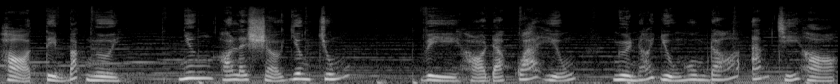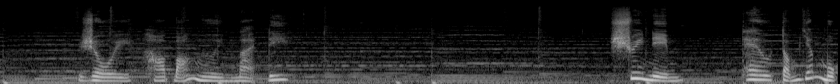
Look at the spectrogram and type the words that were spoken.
Họ tìm bắt người, nhưng họ lại sợ dân chúng, vì họ đã quá hiểu người nói dụ ngôn đó ám chỉ họ, rồi họ bỏ người mà đi. Suy niệm theo tổng giám mục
